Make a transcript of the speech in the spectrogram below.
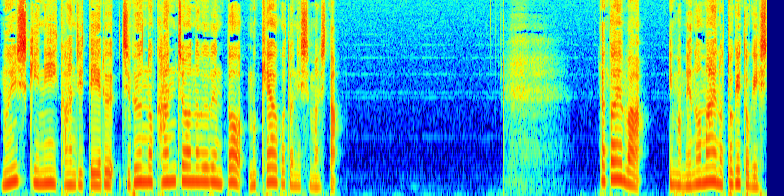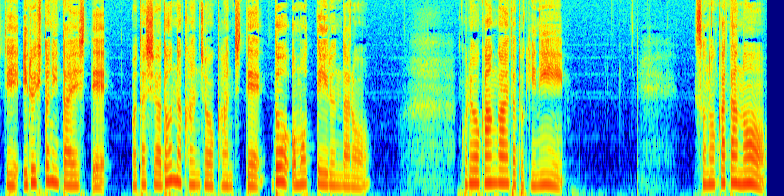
無意識に感じている自分の感情の部分と向き合うことにしました。例えば、今目の前のトゲトゲしている人に対して私はどんな感情を感じてどう思っているんだろうこれを考えたときに、その方の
